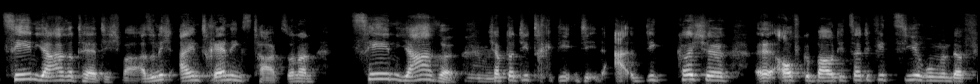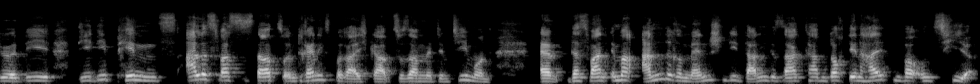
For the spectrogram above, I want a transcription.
zehn Jahre tätig war. Also nicht ein Trainingstag, sondern zehn Jahre. Mhm. Ich habe dort die, die, die, die Köche äh, aufgebaut, die Zertifizierungen dafür, die, die, die Pins, alles, was es dort so im Trainingsbereich gab, zusammen mit dem Team. Und ähm, das waren immer andere Menschen, die dann gesagt haben, doch, den halten wir uns hier.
